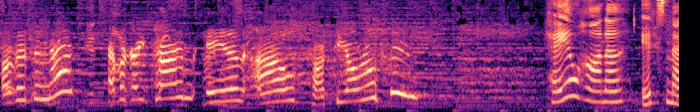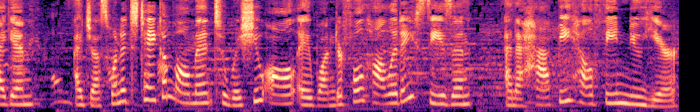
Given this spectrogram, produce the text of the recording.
other than that, have a great time, and I'll talk to y'all real soon. Hey Ohana, it's Megan. I just wanted to take a moment to wish you all a wonderful holiday season and a happy, healthy new year.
